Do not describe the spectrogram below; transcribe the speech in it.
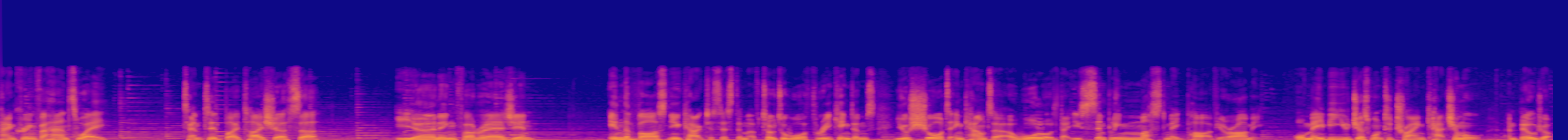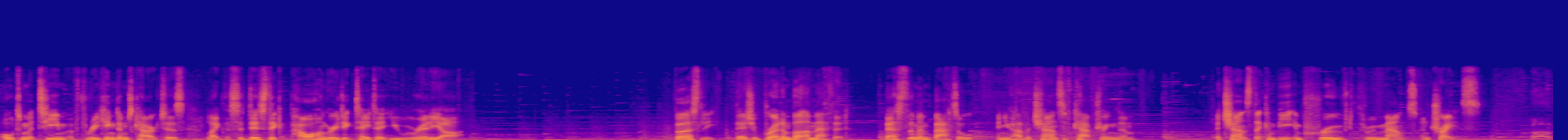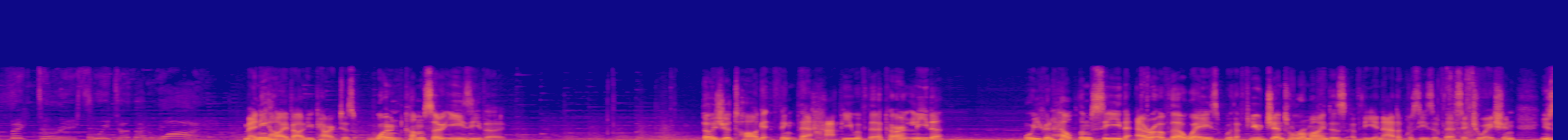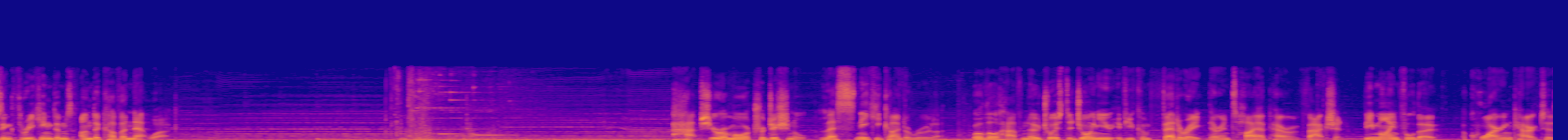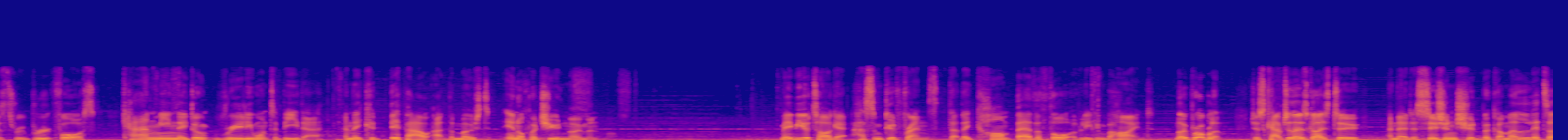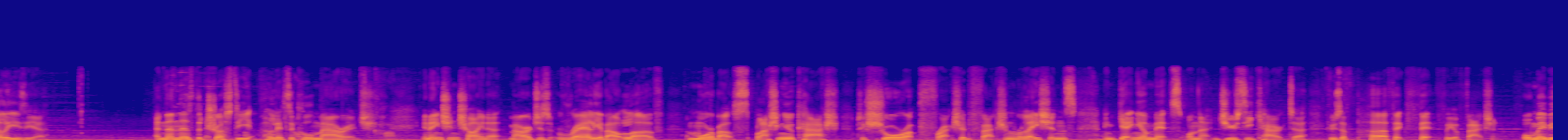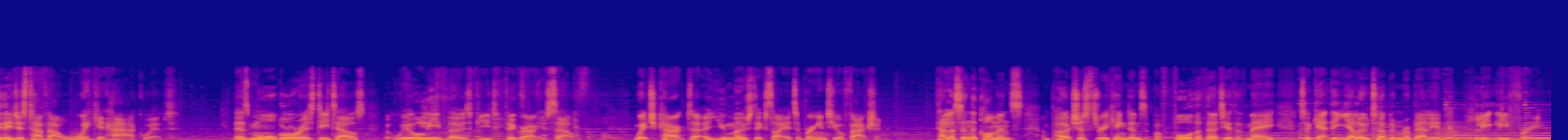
Hankering for Han Sui? Tempted by Taishi Ci? Yearning for Yu Jin? In the vast new character system of Total War Three Kingdoms, you're sure to encounter a warlord that you simply must make part of your army. Or maybe you just want to try and catch them all and build your ultimate team of Three Kingdoms characters like the sadistic, power hungry dictator you really are. Firstly, there's your bread and butter method. Best them in battle, and you have a chance of capturing them. A chance that can be improved through mounts and traits. A victory sweeter than wine. Many high value characters won't come so easy though. Does your target think they're happy with their current leader? Well, you can help them see the error of their ways with a few gentle reminders of the inadequacies of their situation using Three Kingdoms' undercover network. Perhaps you're a more traditional, less sneaky kind of ruler. Well, they'll have no choice to join you if you confederate their entire parent faction. Be mindful though, acquiring characters through brute force can mean they don't really want to be there, and they could dip out at the most inopportune moment. Maybe your target has some good friends that they can't bear the thought of leaving behind. No problem, just capture those guys too, and their decision should become a little easier. And then there's the trusty political marriage. In ancient China, marriage is rarely about love and more about splashing your cash to shore up fractured faction relations and getting your mitts on that juicy character who's a perfect fit for your faction. Or maybe they just have that wicked hat equipped. There's more glorious details, but we'll leave those for you to figure out yourself. Which character are you most excited to bring into your faction? Tell us in the comments and purchase Three Kingdoms before the 30th of May to get the Yellow Turban Rebellion completely free.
